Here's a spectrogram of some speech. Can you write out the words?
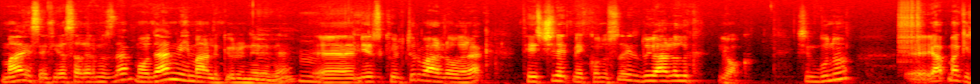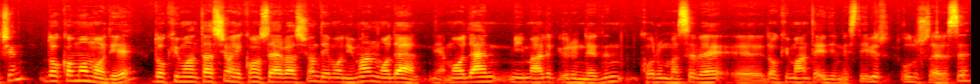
maalesef yasalarımızda modern mimarlık ürünlerini hmm. e, bir kültür varlığı olarak tescil etmek konusunda bir duyarlılık yok. Şimdi bunu e, yapmak için Dokomomo diye Dokümantasyon ve Konservasyon de Modern yani modern mimarlık ürünlerinin korunması ve e, dokümante edilmesi diye bir uluslararası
